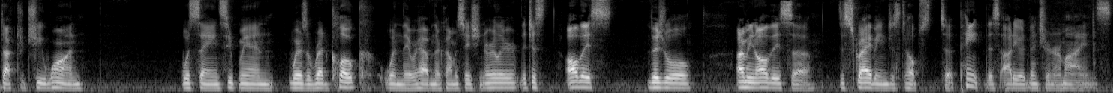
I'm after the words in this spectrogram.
Dr. Chi Wan was saying Superman wears a red cloak when they were having their conversation earlier. It just, all this visual, I mean, all this uh, describing just helps to paint this audio adventure in our minds.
